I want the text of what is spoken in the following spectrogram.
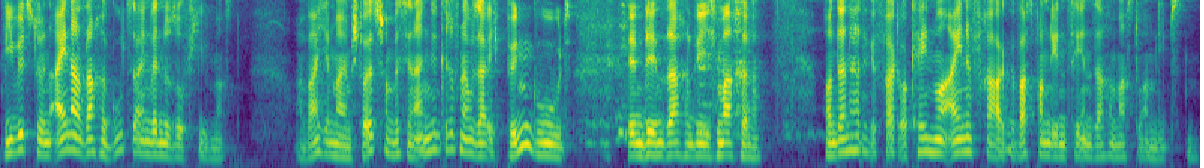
wie willst du in einer Sache gut sein, wenn du so viel machst? Da war ich in meinem Stolz schon ein bisschen angegriffen und habe gesagt, ich bin gut in den Sachen, die ich mache. Und dann hat er gefragt, okay, nur eine Frage, was von den zehn Sachen machst du am liebsten?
